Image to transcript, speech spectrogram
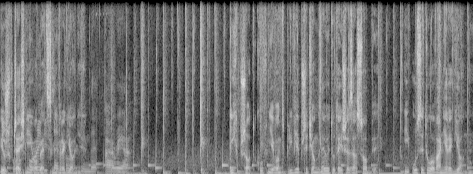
już wcześniej obecni w regionie. Ich przodków niewątpliwie przyciągnęły tutejsze zasoby i usytuowanie regionu.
